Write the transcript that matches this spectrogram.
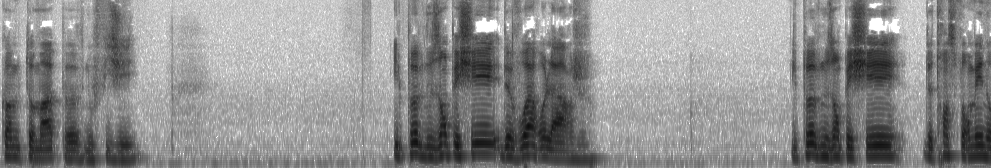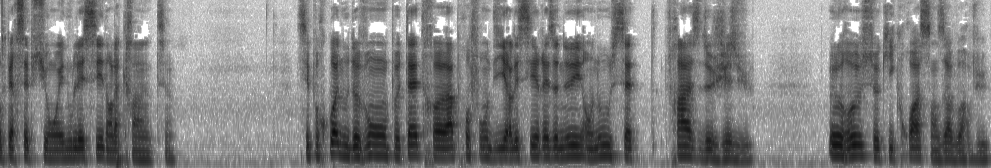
comme Thomas, peuvent nous figer. Ils peuvent nous empêcher de voir au large. Ils peuvent nous empêcher de transformer nos perceptions et nous laisser dans la crainte. C'est pourquoi nous devons peut-être approfondir, laisser résonner en nous cette phrase de Jésus. Heureux ceux qui croient sans avoir vu.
